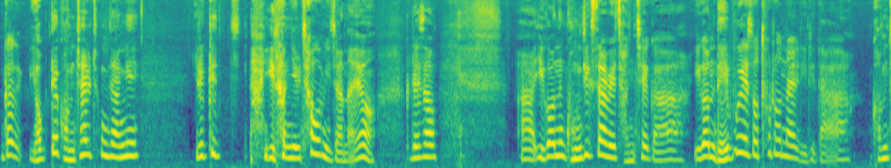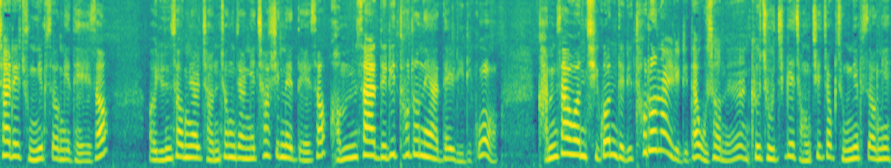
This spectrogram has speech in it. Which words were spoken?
그러니까 역대 검찰총장이 이렇게 이런 일 처음이잖아요. 그래서 아 이거는 공직사회 전체가 이건 내부에서 토론할 일이다. 검찰의 중립성에 대해서 어, 윤석열 전 총장의 처신에 대해서 검사들이 토론해야 될 일이고 감사원 직원들이 토론할 일이다. 우선은 그 조직의 정치적 중립성이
